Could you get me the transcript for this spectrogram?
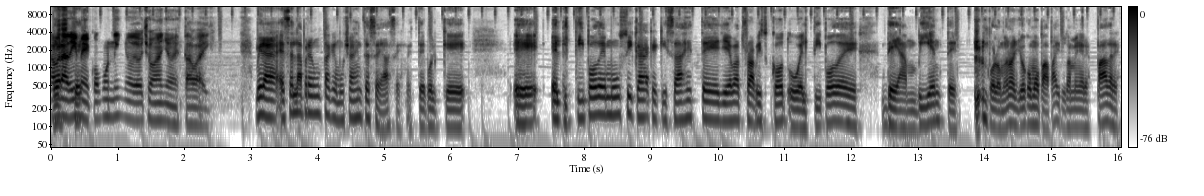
Ahora este dime, ¿cómo un niño de 8 años estaba ahí? Mira, esa es la pregunta que mucha gente se hace, este, porque eh, el tipo de música que quizás este lleva Travis Scott o el tipo de, de ambiente, por lo menos yo como papá y tú también eres padre,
